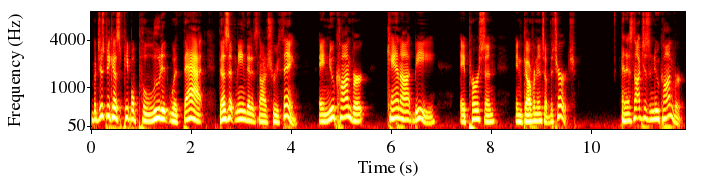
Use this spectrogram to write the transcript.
But just because people pollute it with that doesn't mean that it's not a true thing. A new convert cannot be a person in governance of the church. And it's not just a new convert.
